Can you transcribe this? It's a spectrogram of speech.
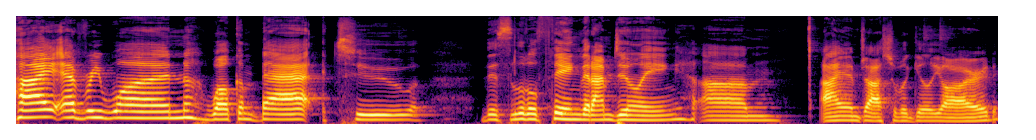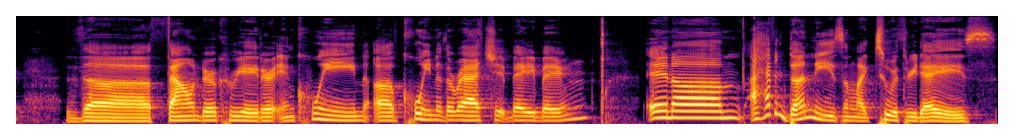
Hi, everyone. Welcome back to this little thing that I'm doing. Um, I am Joshua Gilliard, the founder, creator, and queen of Queen of the Ratchet, baby. And um, I haven't done these in like two or three days,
